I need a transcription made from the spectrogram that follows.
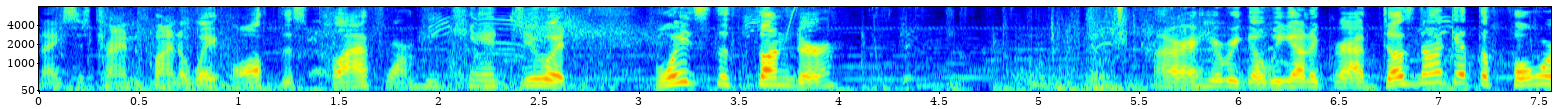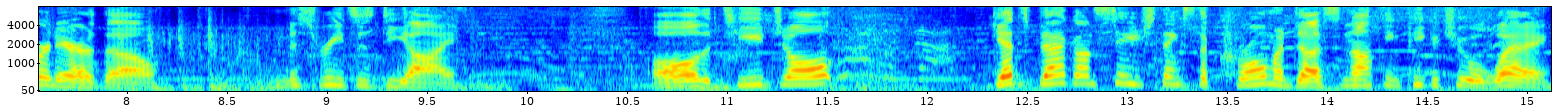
And Ice is trying to find a way off this platform. He can't do it. Voids the Thunder. Alright, here we go. We got to grab. Does not get the forward air, though. Misreads his DI. Oh, the T-Jolt. Gets back on stage thanks to Chroma Dust, knocking Pikachu away.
